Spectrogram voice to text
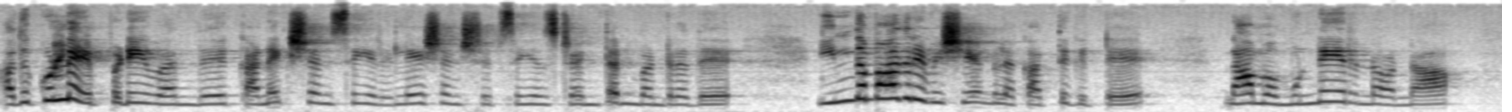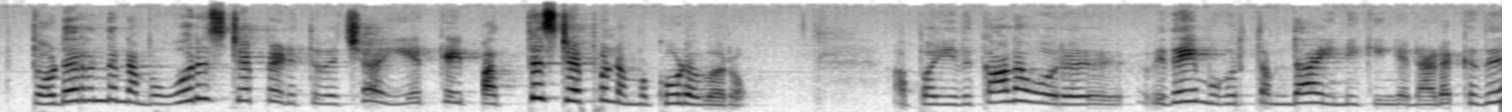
அதுக்குள்ளே எப்படி வந்து கனெக்ஷன்ஸையும் ரிலேஷன்ஷிப்ஸையும் ஸ்ட்ரென்தன் பண்ணுறது இந்த மாதிரி விஷயங்களை கற்றுக்கிட்டு நாம் முன்னேறினோன்னா தொடர்ந்து நம்ம ஒரு ஸ்டெப் எடுத்து வச்சா இயற்கை பத்து ஸ்டெப்பும் நம்ம கூட வரும். அப்போ இதுக்கான ஒரு விதை முகூர்த்தம் தான் இன்னைக்கு இங்கே நடக்குது.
